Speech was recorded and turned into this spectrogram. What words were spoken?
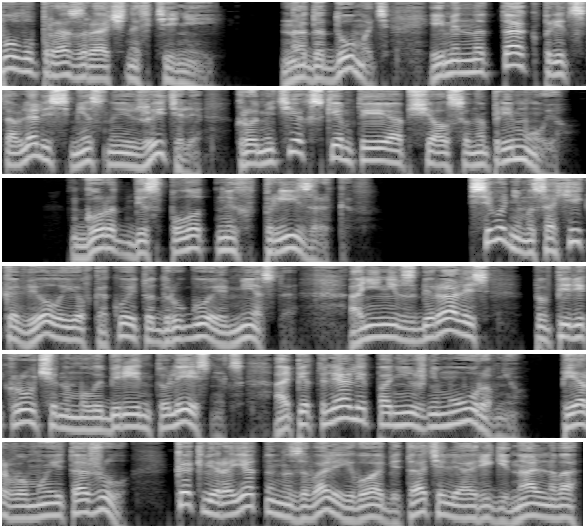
полупрозрачных теней. Надо думать, именно так представлялись местные жители, кроме тех, с кем ты и общался напрямую. Город бесплотных призраков. Сегодня Масахика вел ее в какое-то другое место. Они не взбирались по перекрученному лабиринту лестниц, а петляли по нижнему уровню, первому этажу, как, вероятно, называли его обитатели оригинального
